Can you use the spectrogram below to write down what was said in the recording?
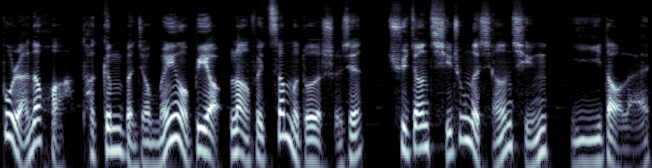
不然的话，他根本就没有必要浪费这么多的时间去将其中的详情一一道来。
